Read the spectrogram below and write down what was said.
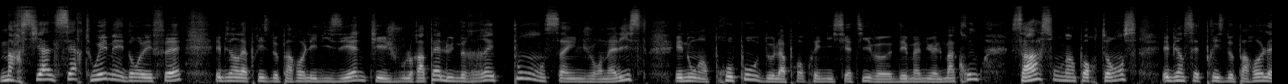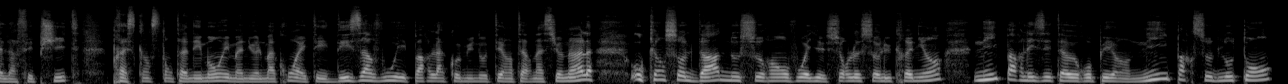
martial, certes, oui, mais dans les faits, eh bien la prise de parole élyséenne, qui est, je vous le rappelle, une réponse à une journaliste et non un propos de la propre initiative euh, d'Emmanuel Macron, ça a son importance. Eh bien cette prise de parole, elle a fait pchit. Presque instantanément, Emmanuel Macron a été désavoué par la communauté internationale, aucun soldat ne sera envoyé sur le sol ukrainien, ni par les États européens, ni par ceux de l'OTAN,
